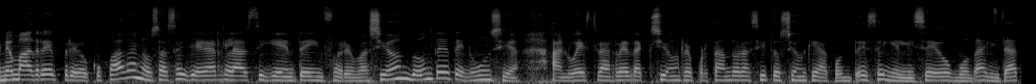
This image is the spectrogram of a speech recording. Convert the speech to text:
Una madre preocupada nos hace llegar la siguiente información donde denuncia a nuestra redacción reportando la situación que acontece en el Liceo Modalidad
